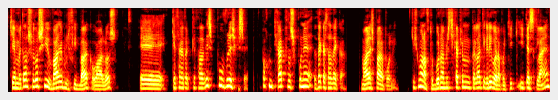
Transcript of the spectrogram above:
Και μετά θα σου δώσει valuable feedback ο άλλος ε, και θα, και θα δεις πού βρίσκεσαι. Υπάρχουν και κάποιοι που θα σου πούνε 10 στα 10. Μου αρέσει πάρα πολύ. Και όχι μόνο αυτό, μπορεί να βρεις κάποιον πελάτη γρήγορα από εκεί ή test client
